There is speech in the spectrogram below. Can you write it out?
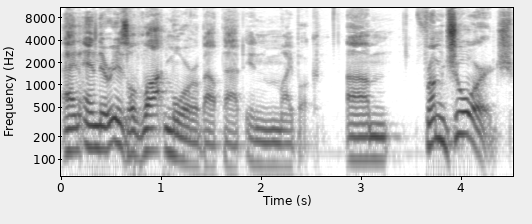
and and there is a lot more about that in my book. Um, from George,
